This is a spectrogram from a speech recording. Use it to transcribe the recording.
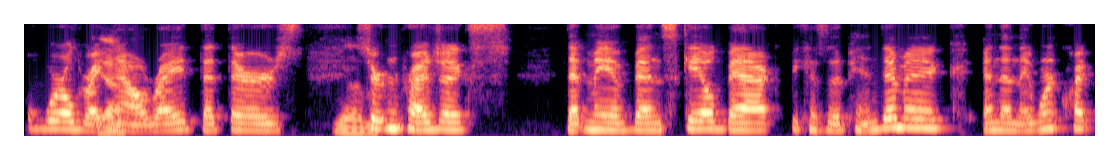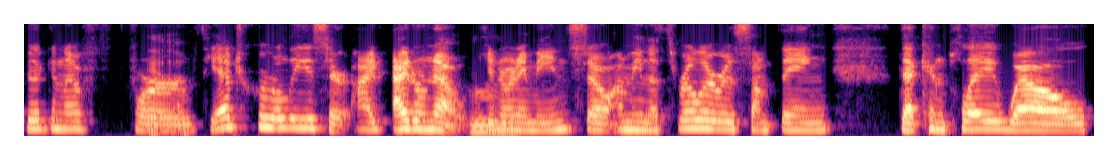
world right yeah. now, right? That there's certain projects that may have been scaled back because of the pandemic and then they weren't quite big enough for yeah. theatrical release or I, I don't know mm. you know what mm. i mean so i mean yeah. a thriller is something that can play well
